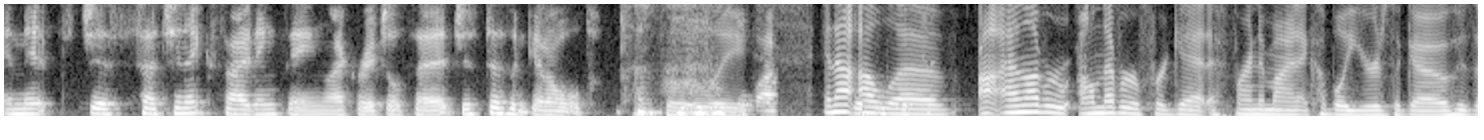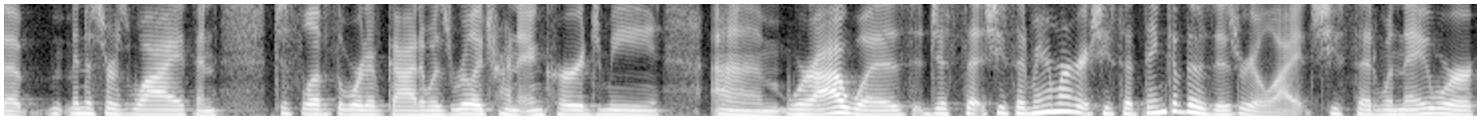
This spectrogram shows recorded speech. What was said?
and it's just such an exciting thing. Like Rachel said, it just doesn't get old. Absolutely. And I, I love, I, I never, I'll never forget a friend of mine a couple of years ago who's a minister's wife and just loves the Word of God and was really trying to encourage me um, where I was. Just that she said, Mary Margaret, she said, think of those Israelites. She said when they were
